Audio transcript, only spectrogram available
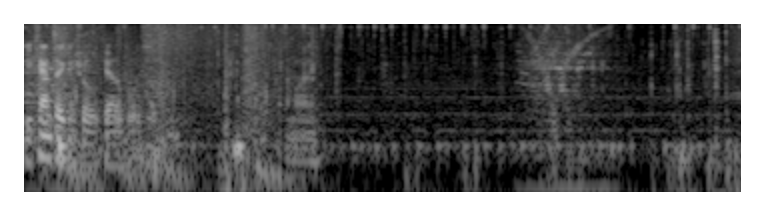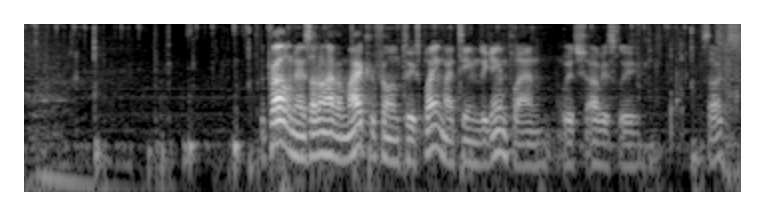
You can't take control of catapults. Come on. The problem is I don't have a microphone to explain my team the game plan, which obviously sucks.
